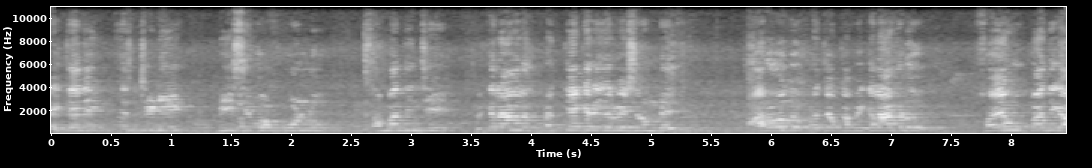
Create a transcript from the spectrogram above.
అయితేనే ఎస్టీడీ పీసీఓ ఫోన్లు సంబంధించి వికలాంగులకు ప్రత్యేక రిజర్వేషన్ ఉండేది. ఆ రోజు ప్రతి ఒక్క వికలాంగుడు స్వయం ఉపాధిగా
